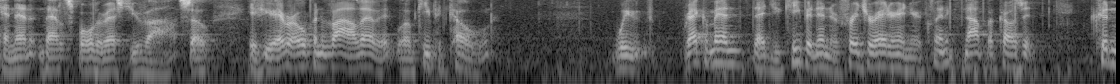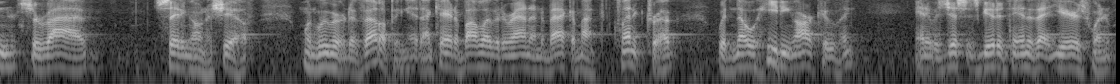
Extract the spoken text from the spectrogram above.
and then that'll spoil the rest of your vial. So if you ever open a vial of it, well, keep it cold. We recommend that you keep it in the refrigerator in your clinic, not because it couldn't survive sitting on a shelf, when we were developing it, I carried a bottle of it around in the back of my clinic truck with no heating or cooling, and it was just as good at the end of that year as when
